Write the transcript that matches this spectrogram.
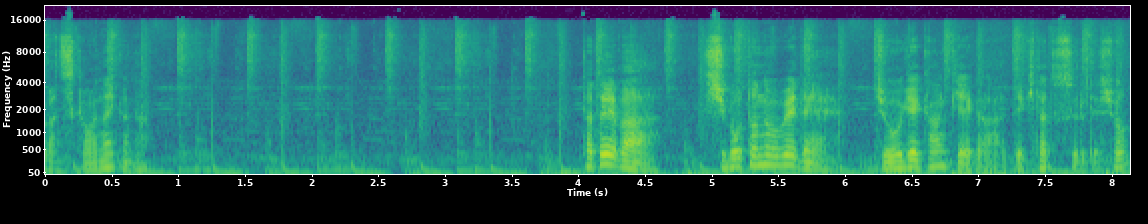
は使わないかな。例えば仕事の上で上下関係ができたとするでしょ？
